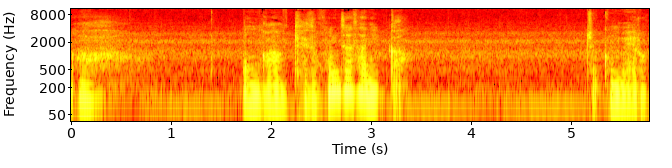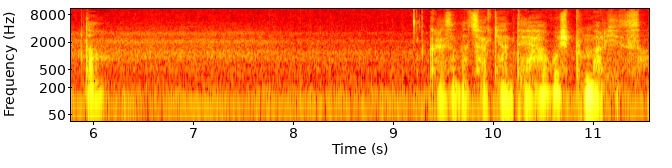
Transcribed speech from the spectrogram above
아, 뭔가 계속 혼자 사니까 조금 외롭다. 그래서 나 자기한테 하고 싶은 말이 있어.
